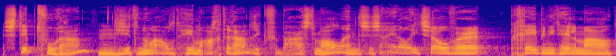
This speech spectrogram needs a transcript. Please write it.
stipt vooraan. Mhm. Die zitten normaal altijd helemaal achteraan, dus ik verbaasde me al. En ze zeiden al iets over, begrepen niet helemaal.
